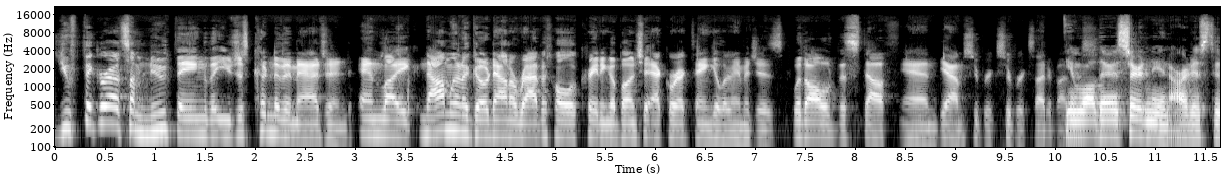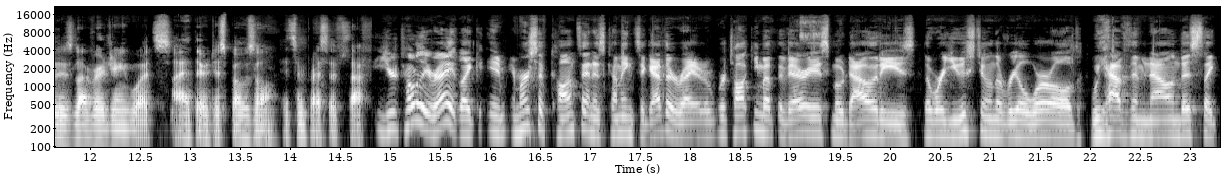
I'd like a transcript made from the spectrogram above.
You figure out some new thing that you just couldn't have imagined. And like now I'm gonna go down a rabbit hole of creating a bunch of equirectangular images with all of this stuff. And yeah, I'm super, super excited about Yeah, this. well, there's certainly an artist who is leveraging what's at their disposal. It's impressive stuff. You're totally right. Like immersive content is coming together, right? We're talking about the various modalities that we're used to in the real world. We have them now in this like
